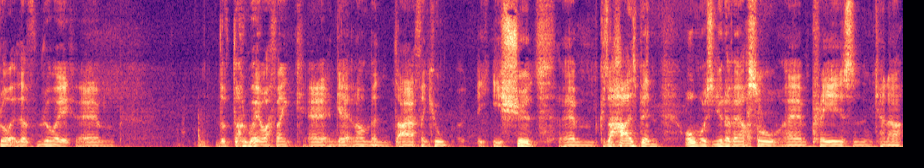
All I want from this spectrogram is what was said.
really, they've really, um, they've done well, I think, uh, in getting him, and I think he'll. he- He should, because it has been almost universal um, praise and kind of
